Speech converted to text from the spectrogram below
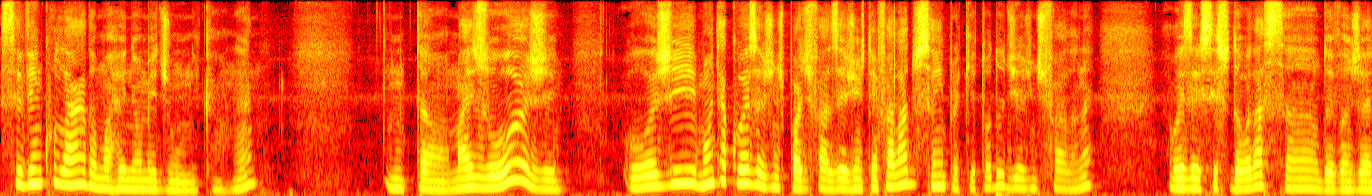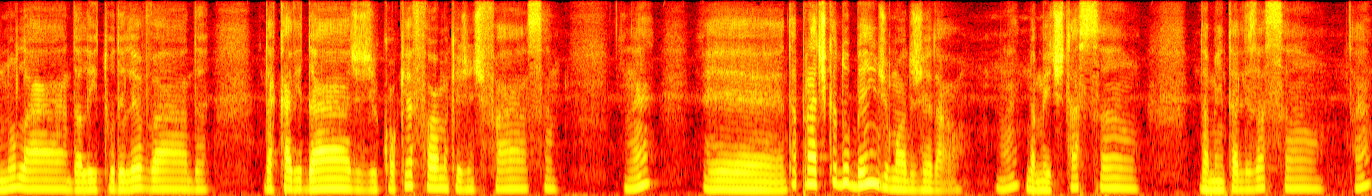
se vincular a uma reunião mediúnica, né? Então, mas hoje, hoje muita coisa a gente pode fazer, a gente tem falado sempre aqui, todo dia a gente fala, né? O exercício da oração, do evangelho no lar, da leitura elevada, da caridade, de qualquer forma que a gente faça, né? É, da prática do bem de modo geral, né? da meditação, da mentalização, tá?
